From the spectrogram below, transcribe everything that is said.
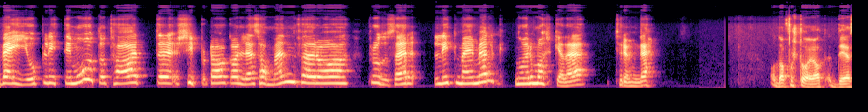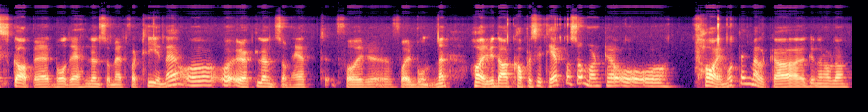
veie opp litt imot, og ta et eh, skippertak alle sammen for å produsere litt mer melk når markedet trenger det. Og Da forstår jeg at det skaper både lønnsomhet for Tine og, og økt lønnsomhet for, for, bonden. Men har vi da kapasitet på sommeren til å, å ta imot den melka, Gunnar Hovland?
